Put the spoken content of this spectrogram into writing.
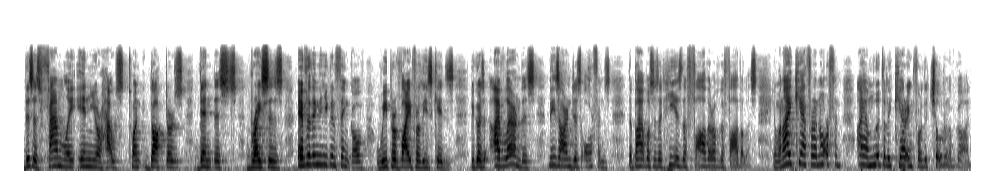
this is family in your house 20, doctors, dentists, braces, everything that you can think of, we provide for these kids. Because I've learned this, these aren't just orphans. The Bible says that He is the father of the fatherless. And when I care for an orphan, I am literally caring for the children of God.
